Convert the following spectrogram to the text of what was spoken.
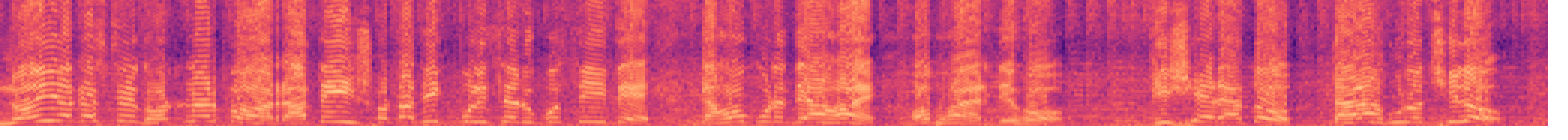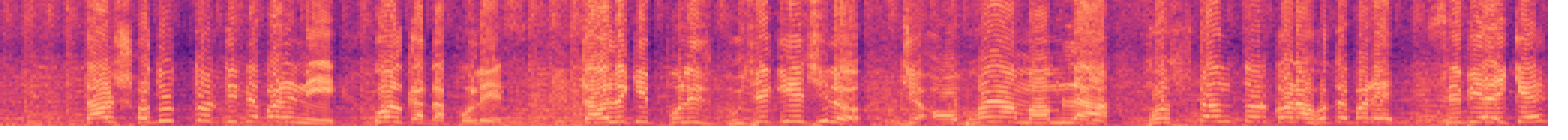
নয় আগস্টের ঘটনার পর রাতেই শতাধিক পুলিশের উপস্থিতিতে দাহ করে দেওয়া হয় অভয়ার দেহ। কিসের এত তাড়াহুড়ো ছিল? তার সদুত্তর দিতে পারেনি কলকাতা পুলিশ। তাহলে কি পুলিশ বুঝে গিয়েছিল যে অভয়া মামলা হস্তান্তর করা হতে পারে সিবিআইকে?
